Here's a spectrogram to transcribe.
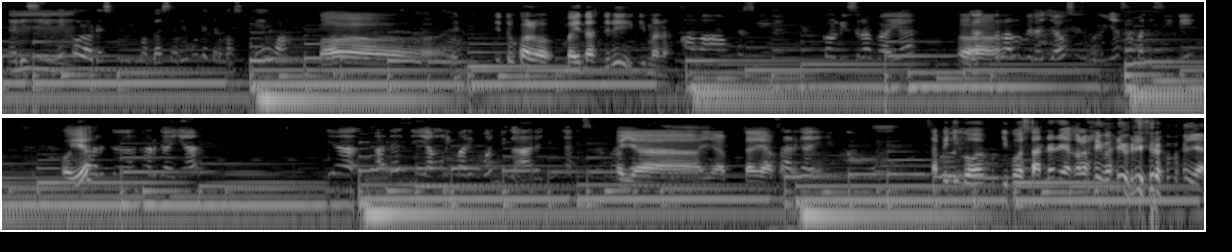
Nah di sini Hmm. kalau udah 10 15 ribu udah termasuk mewah. Oh, itu kalau Mbak Intan sendiri gimana? kalau aku sih kalau di Surabaya Eh, nggak terlalu beda jauh sih sebenarnya sama di sini oh ya? harga harganya ya ada sih yang lima ribuan juga ada juga di Surabaya Oh ya, ya percaya. harga gitu Tapi di bawah di bawah standar ya kalau lima ribu di Surabaya.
